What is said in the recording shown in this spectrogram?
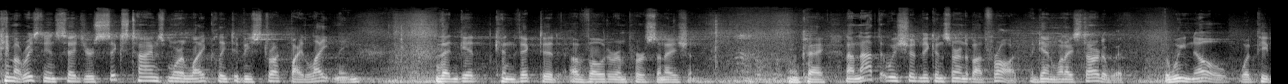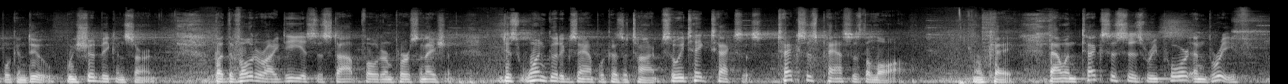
came out recently and said you're six times more likely to be struck by lightning than get convicted of voter impersonation. Okay? Now, not that we shouldn't be concerned about fraud. Again, what I started with, we know what people can do. We should be concerned. But the voter ID is to stop voter impersonation. Just one good example because of time. So we take Texas. Texas passes the law. Okay. Now, in Texas's report and brief,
